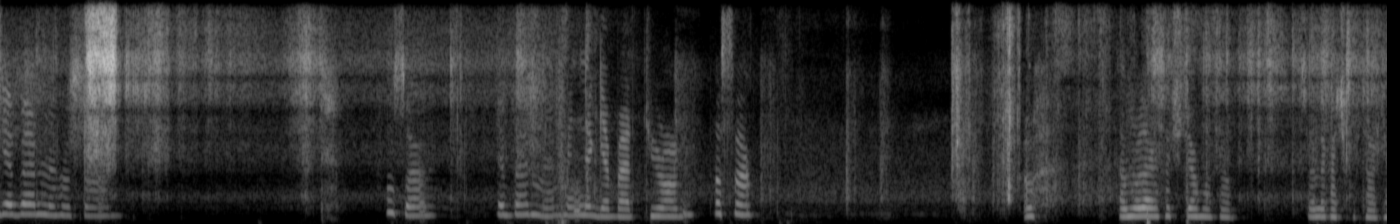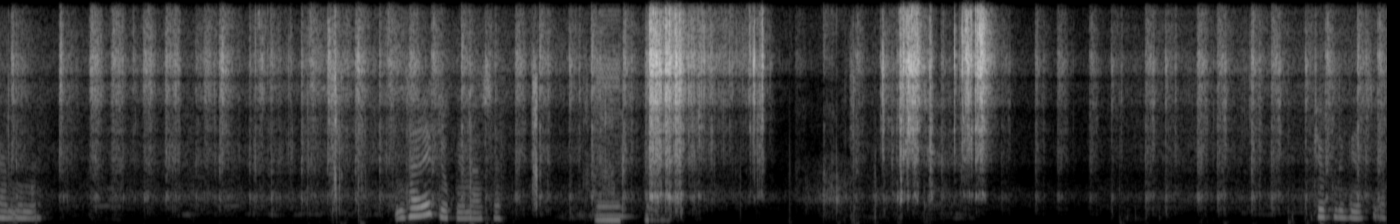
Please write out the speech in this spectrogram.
geberme Hasan. Hasan. Geberme. Beni de gebertiyorsun. Hasan. Ah. Ben buradan kaçacağım Hasan. Sen de kaç kurtar kendini. İnternet yok nedense. Çöple geziyor.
